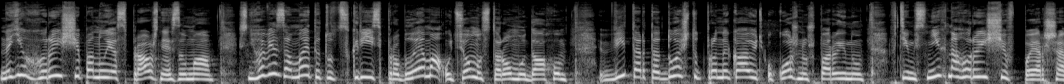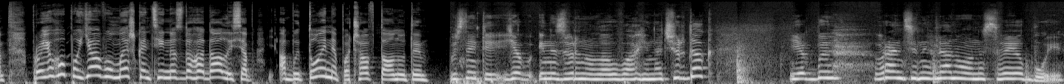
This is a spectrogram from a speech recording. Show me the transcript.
На їх горищі панує справжня зима. Снігові замети тут скрізь проблема у цьому старому даху. Вітер та дощ тут проникають у кожну шпарину. Втім, сніг на горищі вперше. Про його появу мешканці й не здогадалися б, аби той не почав танути. Ви знаєте, я б і не звернула уваги на чердак, якби вранці не глянула на свої обої.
